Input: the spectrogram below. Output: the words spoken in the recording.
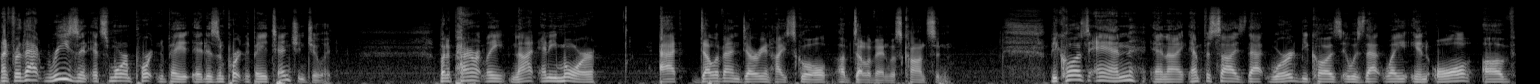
And for that reason, it's more important to pay, it is important to pay attention to it. But apparently not anymore at Delavan Darien High School of Delavan, Wisconsin. Because Anne, and I emphasize that word because it was that way in all of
